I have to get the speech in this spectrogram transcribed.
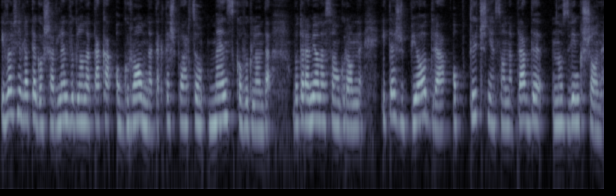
I właśnie dlatego Charlene wygląda taka ogromna, tak też bardzo męsko wygląda, bo te ramiona są ogromne i też biodra optycznie są naprawdę no, zwiększone,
